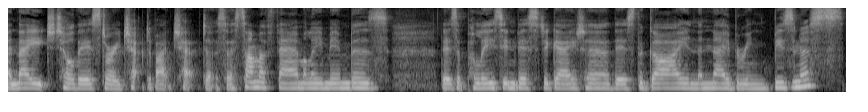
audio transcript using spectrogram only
And they each tell their story chapter by chapter. So some are family members, there's a police investigator, there's the guy in the neighbouring business.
